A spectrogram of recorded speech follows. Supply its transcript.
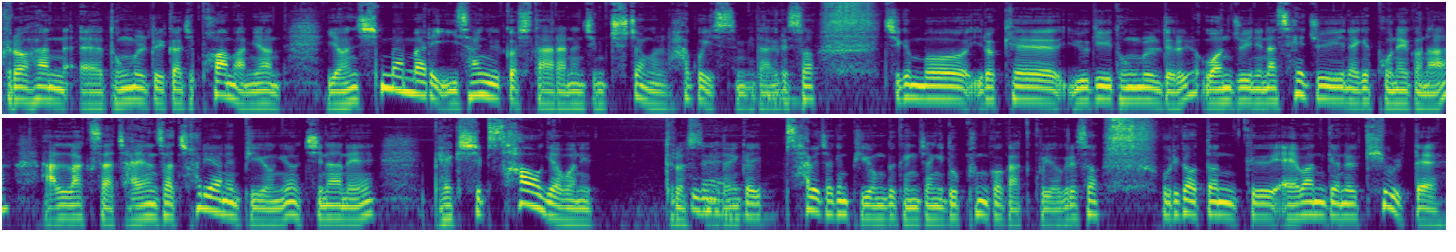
그러한 동물들까지 포함하면 연 10만 마리 이상일 것이다라는 지금 추정을 하고 있습니다. 그래서 지금 뭐 이렇게 유기 동물들 원주인이나 세주인에게 보내거나 안락사, 자연사 처리하는 비용이요 지난해 114억여 원이 들었습니다. 네. 그러니까 사회적인 비용도 굉장히 높은 것 같고요. 그래서 우리가 어떤 그 애완견을 키울 때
